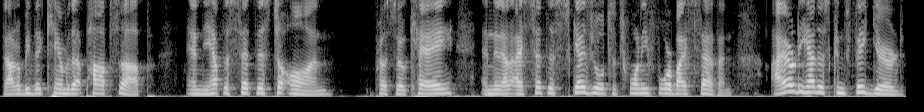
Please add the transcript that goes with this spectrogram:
That'll be the camera that pops up, and you have to set this to on. Press OK, and then I set the schedule to 24 by 7. I already had this configured,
